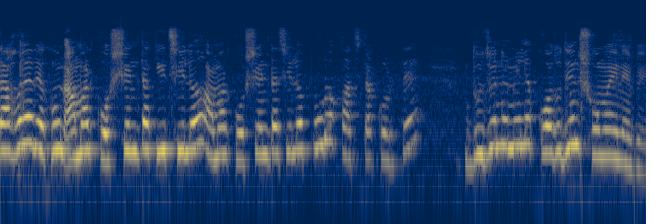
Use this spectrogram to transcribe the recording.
তাহলে দেখুন, আমার কোশ্চেনটা কি ছিল? আমার কোশ্চেনটা ছিল পুরো কাজটা করতে দুজনে মিলে কতদিন সময় নেবে?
